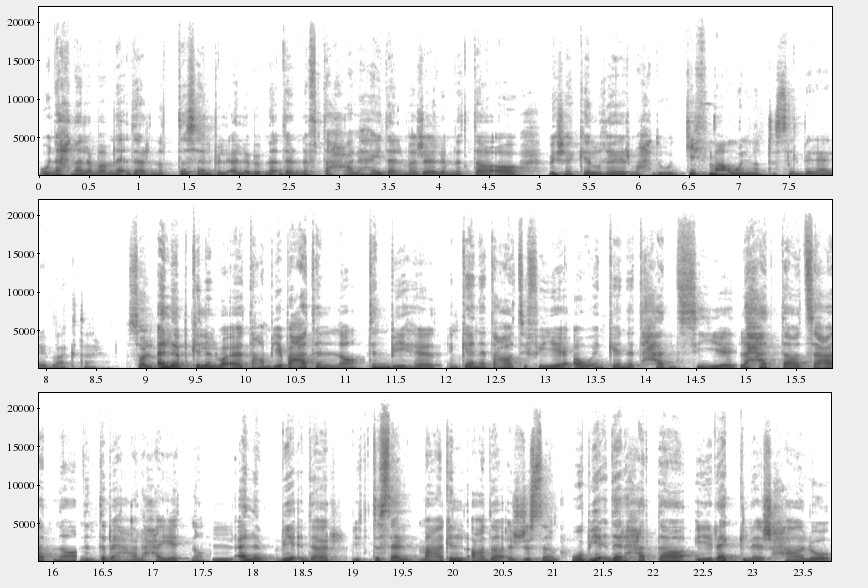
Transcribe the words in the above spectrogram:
ونحن لما بنقدر نتصل بالقلب بنقدر نفتح على هيدا المجال من الطاقة بشكل غير محدود كيف معقول نتصل بالقلب أكثر؟ so القلب كل الوقت عم بيبعث لنا تنبيهات إن كانت عاطفية أو إن كانت حدسية لحتى تساعدنا ننتبه على حياتنا. القلب بيقدر يتصل مع كل أعضاء الجسم وبيقدر حتى يركلج حاله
